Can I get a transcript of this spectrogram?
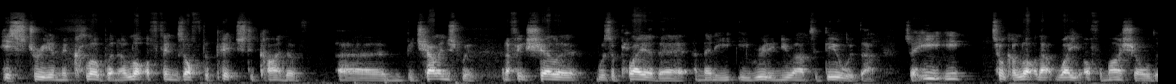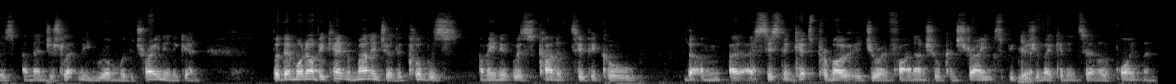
history in the club and a lot of things off the pitch to kind of um, be challenged with. And I think Kjell was a player there, and then he, he really knew how to deal with that. So he, he took a lot of that weight off of my shoulders and then just let me run with the training again. But then when I became a manager, the club was, I mean, it was kind of typical that an assistant gets promoted during financial constraints because yeah. you make an internal appointment.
